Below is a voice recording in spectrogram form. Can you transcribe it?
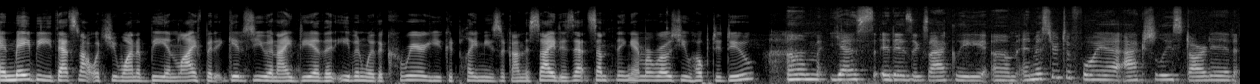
And maybe that's not what you want to be in life, but it gives you an idea that even with a career, you could play music on the side. Is that something, Emmarose, you hope to do? Um, yes, it is exactly. Um, and Mr. Tafoya actually started,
